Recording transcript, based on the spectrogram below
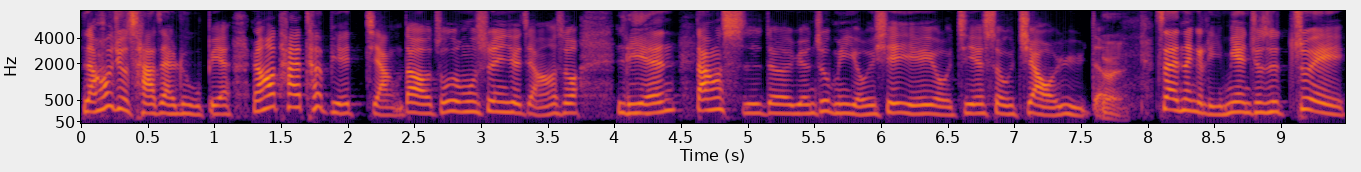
然后就插在路边。然后他特别讲到，佐佐木顺一就讲到说，连当时的原住民有一些也有接受教育的，在那个里面就是最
